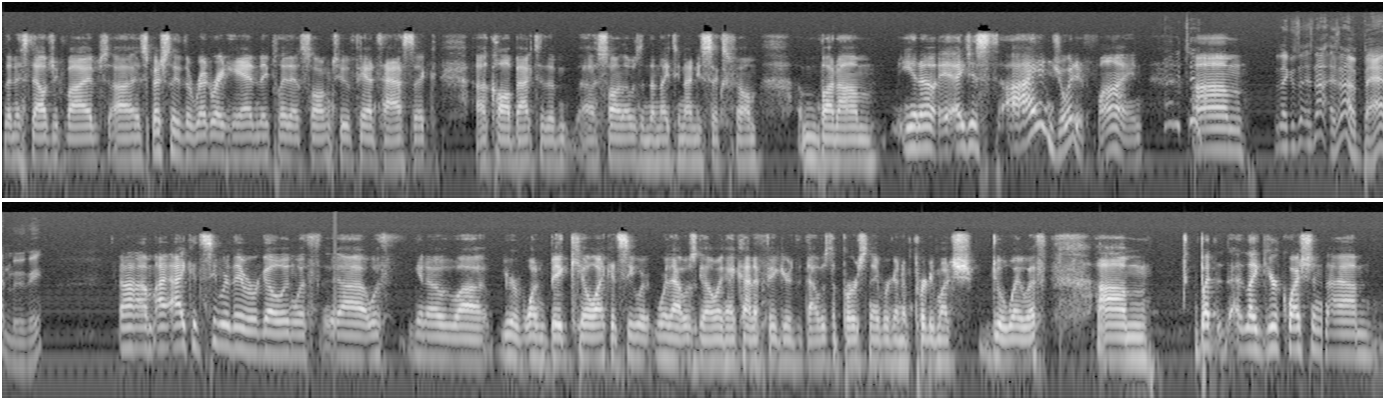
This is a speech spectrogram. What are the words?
the nostalgic vibes, uh, especially the Red Right Hand. They play that song too, fantastic. Uh, call back to the uh, song that was in the 1996 film. But um, you know, I I just I enjoyed it fine. I did too. Um, like it's not. It's not a bad movie. Um, I, I could see where they were going with uh, with you know uh, your one big kill. I could see where, where that was going. I kind of figured that that was the person they were going to pretty much do away with. Um, but uh, like your question, um,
